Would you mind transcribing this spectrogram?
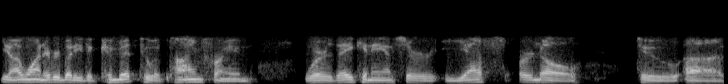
you know, I want everybody to commit to a time frame where they can answer yes or no to uh,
